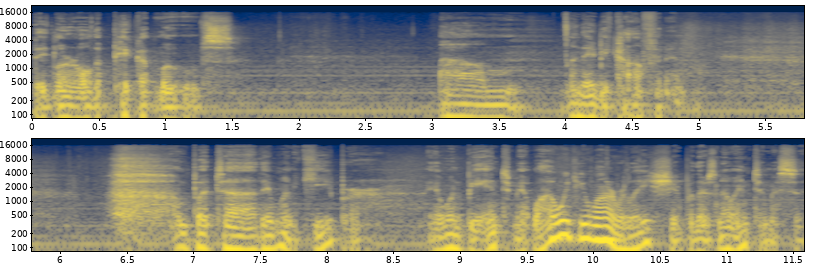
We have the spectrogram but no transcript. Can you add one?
They'd learn all the pickup moves. Um, and they'd be confident. But uh, they wouldn't keep her. It wouldn't be intimate. Why would you want a relationship where there's no intimacy?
